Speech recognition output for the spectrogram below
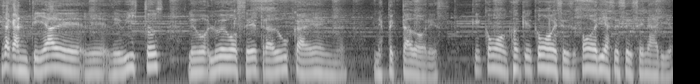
esa cantidad de, vistos luego, luego, se traduzca en, espectadores. ¿Qué, cómo, qué, ¿Cómo verías ese escenario?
